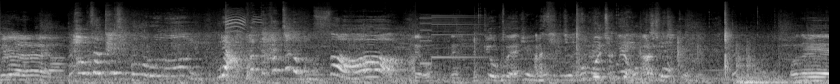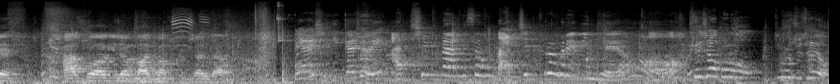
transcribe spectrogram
그래. 평소 퇴직금으로는 우리 아파트 한 채도 못 써. 네, 어, 6개월 후에. 알았어. 못볼 척해. 알았어. 오늘이 가수하기 전 마지막 출전이다. 안녕하십니까. 저희 아침 방송 맛집 프로그램인데요. 계좌번호 불러주세요.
